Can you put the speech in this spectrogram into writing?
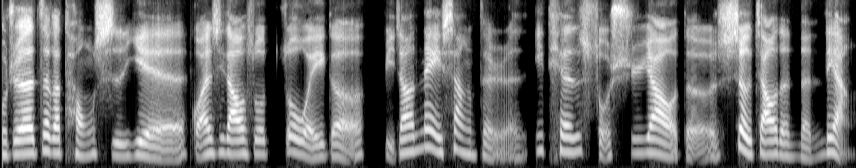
我觉得这个同时也关系到说，作为一个比较内向的人，一天所需要的社交的能量。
